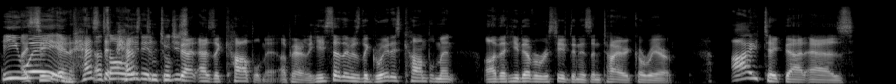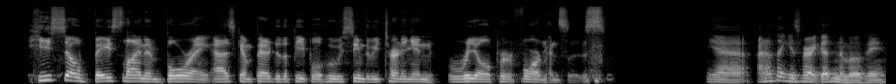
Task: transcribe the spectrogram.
He I see, and Heston, That's all he Heston did. He took just- that as a compliment. Apparently, he said it was the greatest compliment uh, that he'd ever received in his entire career. I take that as he's so baseline and boring as compared to the people who seem to be turning in real performances. Yeah, I don't think he's very good in the movie.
